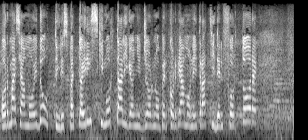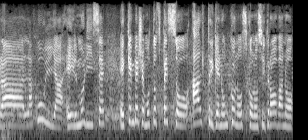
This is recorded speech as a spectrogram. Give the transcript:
ormai siamo edotti rispetto ai rischi mortali che ogni giorno percorriamo nei tratti del Fortore fra la Puglia e il Molise e che invece molto spesso altri che non conoscono si trovano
